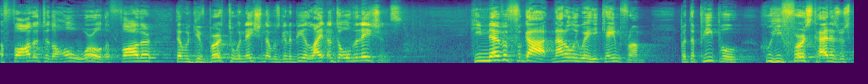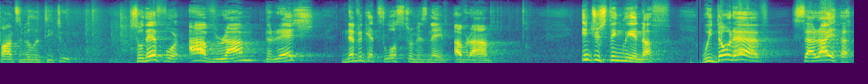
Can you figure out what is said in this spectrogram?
a father to the whole world, a father that would give birth to a nation that was going to be a light unto all the nations. He never forgot not only where he came from, but the people who he first had his responsibility to. So therefore, Avram, the Resh, never gets lost from his name, Avraham. Interestingly enough, we don't have Saraiha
